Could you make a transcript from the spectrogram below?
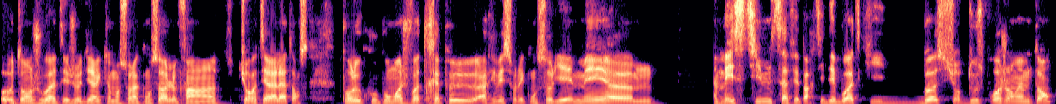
Autant jouer à tes jeux directement sur la console. Enfin, tu retires la latence. Pour le coup, pour moi, je vois très peu arriver sur les consoliers, mais, euh, mais Steam, ça fait partie des boîtes qui bossent sur 12 projets en même temps.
